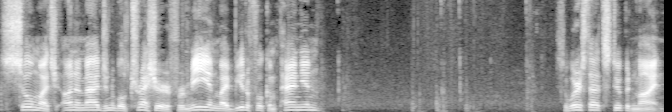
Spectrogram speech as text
So much unimaginable treasure for me and my beautiful companion. So where's that stupid mine?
